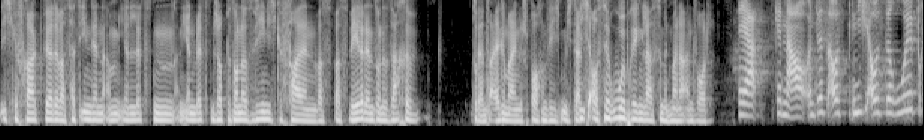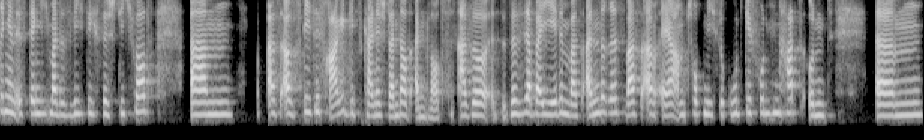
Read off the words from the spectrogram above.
ich gefragt werde, was hat Ihnen denn an Ihrem letzten, an Ihrem letzten Job besonders wenig gefallen? Was, was wäre denn so eine Sache, so ganz allgemein gesprochen, wie ich mich da nicht aus der Ruhe bringen lasse mit meiner Antwort? Ja, genau. Und das aus, nicht aus der Ruhe bringen ist, denke ich mal, das wichtigste Stichwort. Ähm, also auf diese Frage gibt es keine Standardantwort. Also das ist ja bei jedem was anderes, was er am Job nicht so gut gefunden hat. Und ähm,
